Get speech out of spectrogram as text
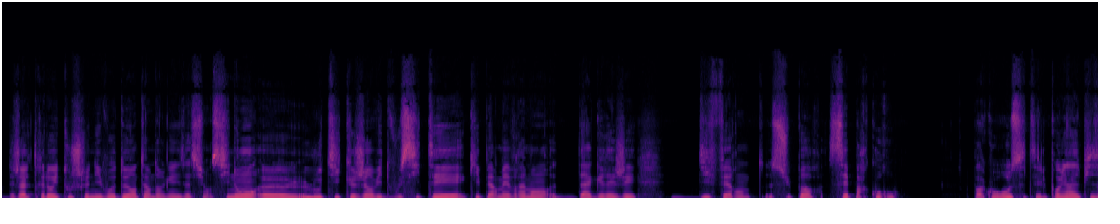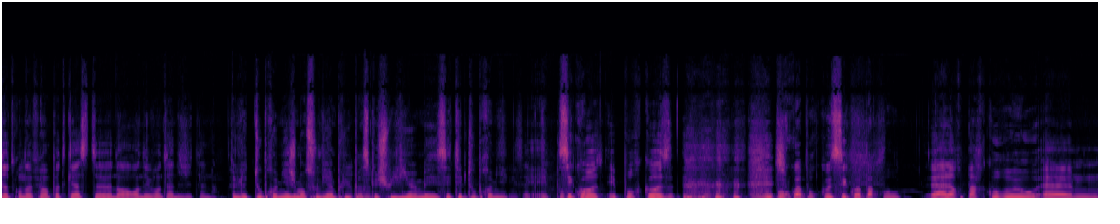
Déjà, le Trello, il touche le niveau 2 en termes d'organisation. Sinon, euh, l'outil que j'ai envie de vous citer, qui permet vraiment d'agréger différents supports, c'est Parcourou. Parcourou, c'était le premier épisode qu'on a fait en podcast euh, dans Rendez-vous Interdigital. Le tout premier, je m'en souviens plus parce que je suis vieux, mais c'était le tout premier. C'est quoi Et pour cause. Pourquoi pour cause C'est quoi Parcourou? Alors, Parcourou, euh,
